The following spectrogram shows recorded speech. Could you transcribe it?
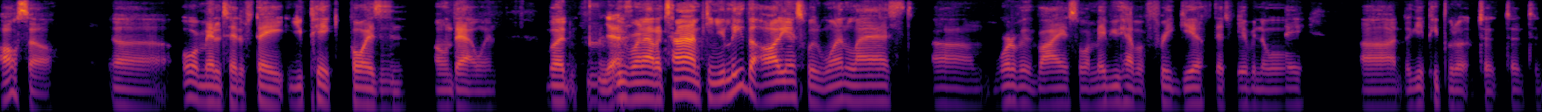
also, uh, or meditative state. You pick poison on that one. But yes. we've run out of time. Can you leave the audience with one last um, word of advice, or maybe you have a free gift that you're giving away uh, to get people to, to to to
